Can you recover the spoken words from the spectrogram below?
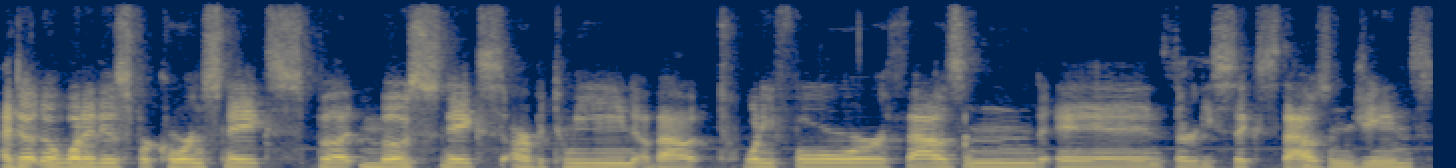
I don't know what it is for corn snakes, but most snakes are between about 24,000 and 36,000 genes.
